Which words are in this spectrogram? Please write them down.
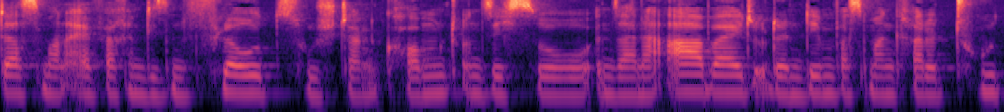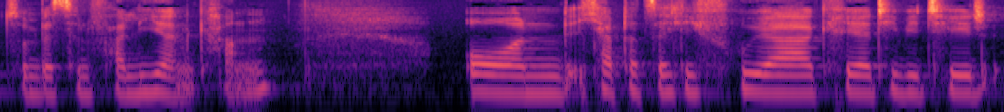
dass man einfach in diesen Flow-Zustand kommt und sich so in seiner Arbeit oder in dem, was man gerade tut, so ein bisschen verlieren kann. Und ich habe tatsächlich früher Kreativität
